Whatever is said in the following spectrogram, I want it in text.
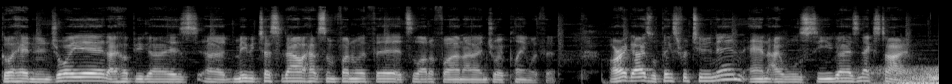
Go ahead and enjoy it. I hope you guys uh, maybe test it out, have some fun with it. It's a lot of fun. I enjoy playing with it. All right, guys. Well, thanks for tuning in, and I will see you guys next time.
